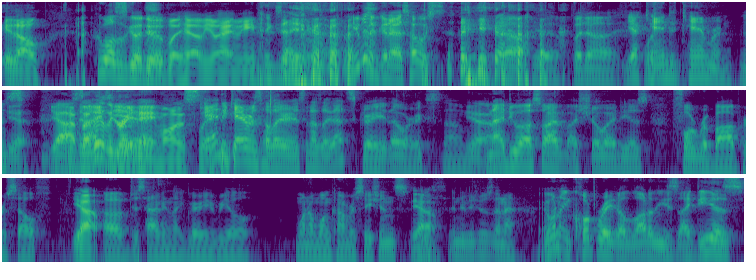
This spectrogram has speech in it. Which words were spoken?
you know, who else is gonna do it but him? You know what I mean? Exactly. He was a good ass host. yeah. yeah. But uh, yeah, Candid Cameron. It's- Yeah, yeah. it's So an I a great name, honestly. Candid Cameron's hilarious, and I was like, that's great. That works. Um, Yeah. And I do also have I show ideas for Rabab herself Yeah, of just having like very real one-on-one conversations Yeah. with individuals, and I, we want to incorporate a lot of these ideas.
